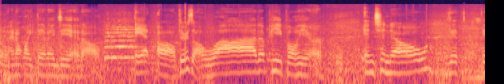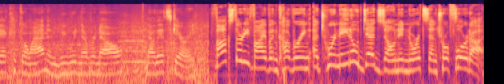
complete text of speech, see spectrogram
I don't like that idea at all. At all. There's a lot of people here. And to know that that could go on and we would never know, now that's scary. Fox 35 uncovering a tornado dead zone in north central Florida.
